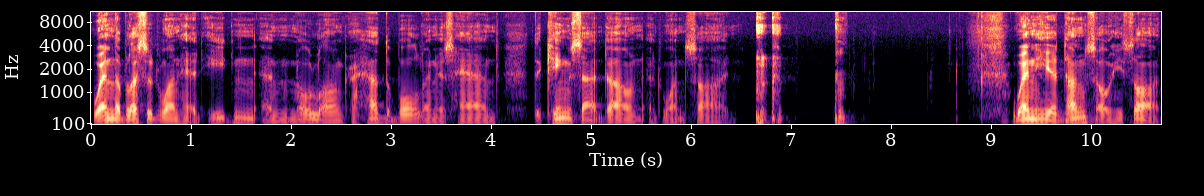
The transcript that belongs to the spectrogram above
When the Blessed One had eaten and no longer had the bowl in his hand, the king sat down at one side. when he had done so, he thought,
